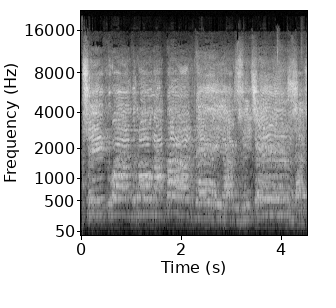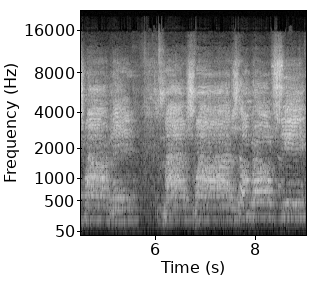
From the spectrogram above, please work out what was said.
Przykład Bonaparte, jak zwyciężać mamy. Marsz, marsz Dąbrowski,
